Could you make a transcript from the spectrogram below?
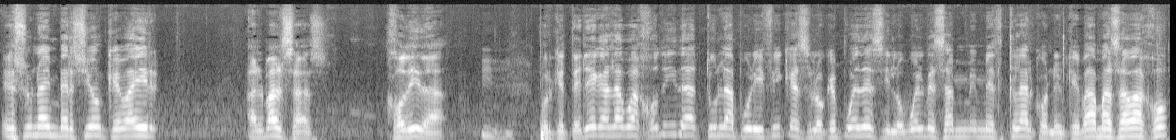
es una inversión que va a ir al Balsas, jodida, porque te llega el agua jodida, tú la purificas lo que puedes y lo vuelves a me- mezclar con el que va más abajo,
